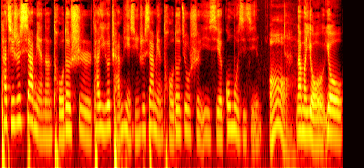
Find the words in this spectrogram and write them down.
它其实下面呢投的是它一个产品形式，下面投的就是一些公募基金哦。那么有有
